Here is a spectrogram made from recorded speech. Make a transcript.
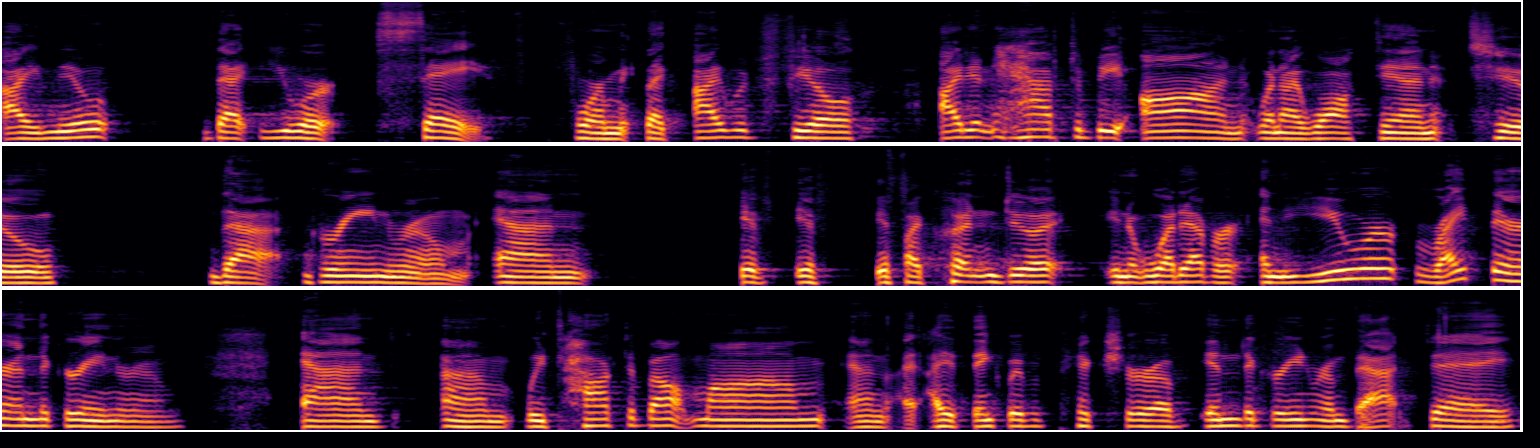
I knew that you were safe for me. Like I would feel I didn't have to be on when I walked in to that green room and if if if I couldn't do it, you know, whatever. And you were right there in the green room, and um, we talked about mom. And I, I think we have a picture of in the green room that day.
